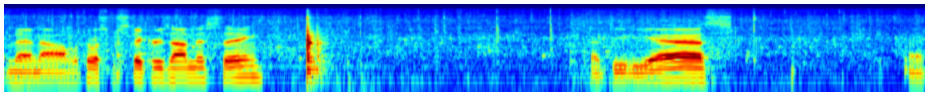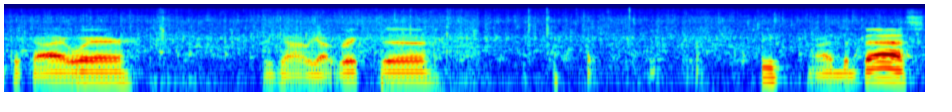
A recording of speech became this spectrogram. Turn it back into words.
And then uh, we'll throw some stickers on this thing. Got DVS, Atlantic Eyewear. We got we got Rick the Ride the best.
